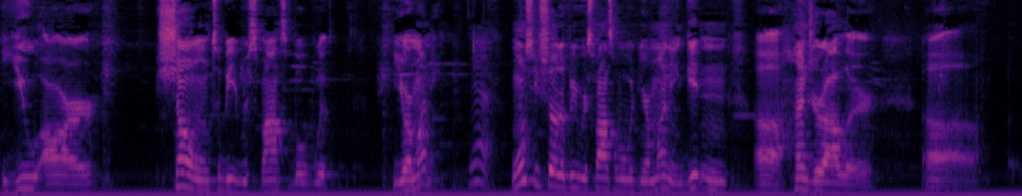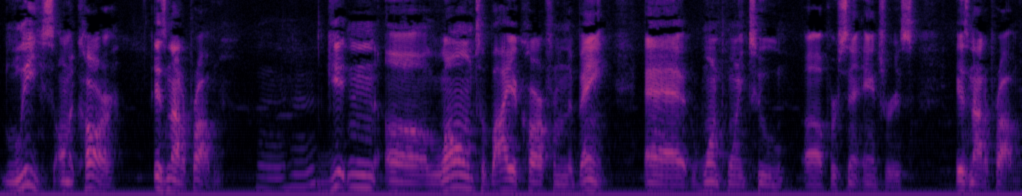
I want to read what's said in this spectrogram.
you are shown to be responsible with your money. yeah Once you show to be responsible with your money, getting a hundred dollar uh, lease on a car is not a problem. Mm-hmm. Getting a loan to buy a car from the bank at 1.2 uh, percent interest is not a problem.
